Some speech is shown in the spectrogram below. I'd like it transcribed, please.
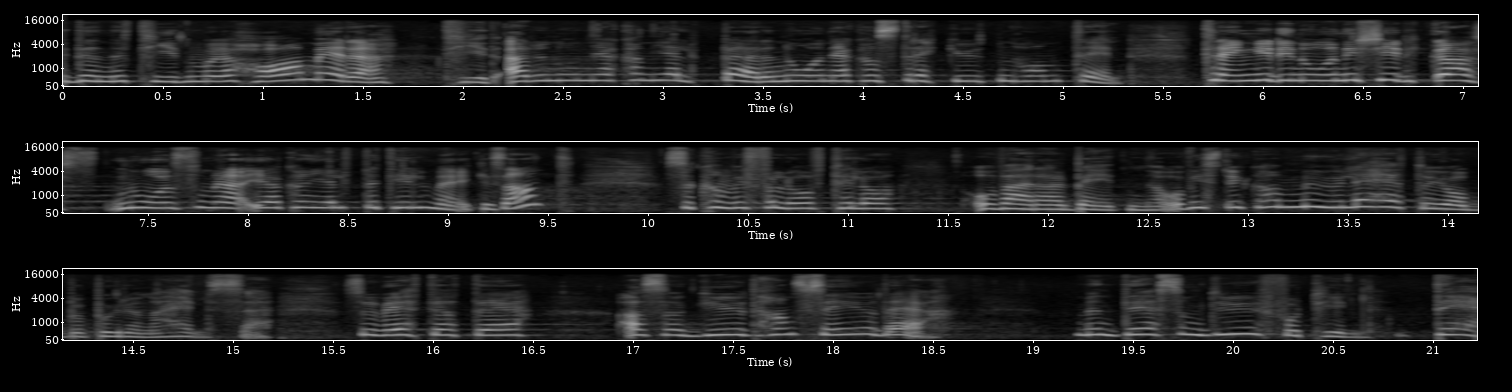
I denne tiden hvor jeg har mer tid. Er det noen jeg kan hjelpe? Er det noen jeg kan strekke ut en hånd til? Trenger de noen i kirka? Noe som jeg, jeg kan hjelpe til med? ikke sant? Så kan vi få lov til å å være arbeidende. Og hvis du ikke har mulighet til å jobbe pga. helse, så vet jeg at det, altså Gud han ser jo det. Men det som du får til, det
